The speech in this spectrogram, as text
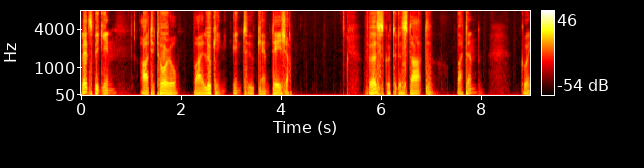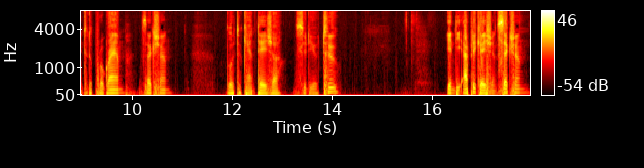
Let's begin our tutorial by looking into Camtasia. First go to the Start button, go into the Program section, go to Camtasia Studio 2. In the Application section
